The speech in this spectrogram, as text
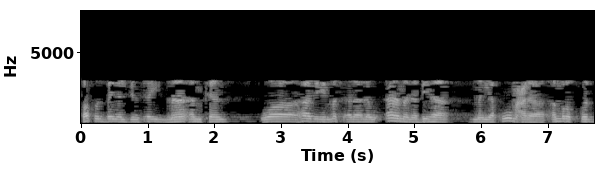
فصل بين الجنسين ما أمكن. وهذه المسألة لو آمن بها من يقوم على أمر الطب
